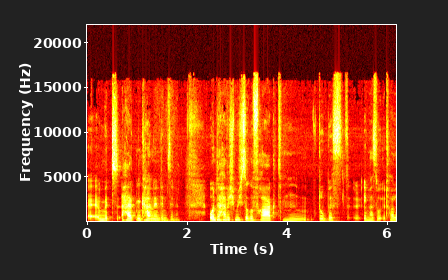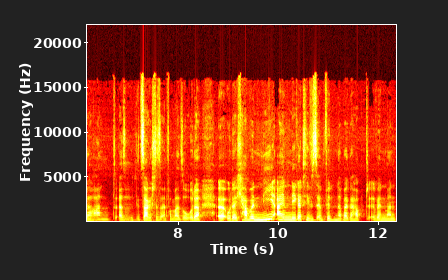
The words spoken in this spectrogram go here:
äh, mithalten kann Mhm. in dem Sinne. Und da habe ich mich so gefragt, hm, du bist immer so tolerant, also Mhm. jetzt sage ich das einfach mal so, oder, äh, oder ich habe nie ein negatives Empfinden dabei gehabt, äh, wenn man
